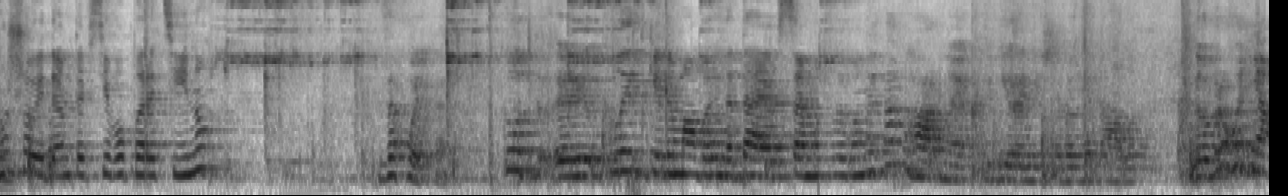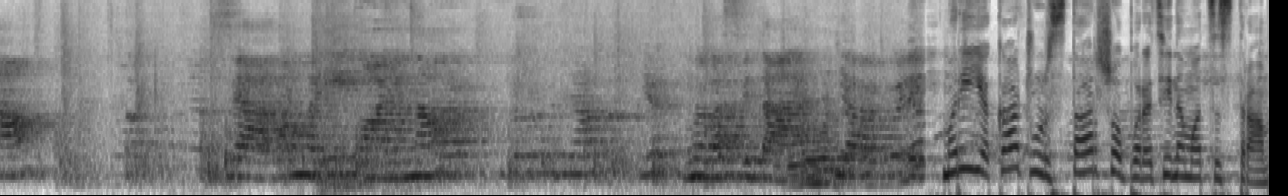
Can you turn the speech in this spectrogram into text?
Ну що, йдемте всі в операційну? Заходьте. Тут е, плитки нема, виглядає все можливо не так гарно, як тоді раніше виглядало. Доброго дня! Святом, Марія Іванівна. Доброго дня. Ми вас вітаємо. Дякую. Марія Качур старша операційна медсестра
